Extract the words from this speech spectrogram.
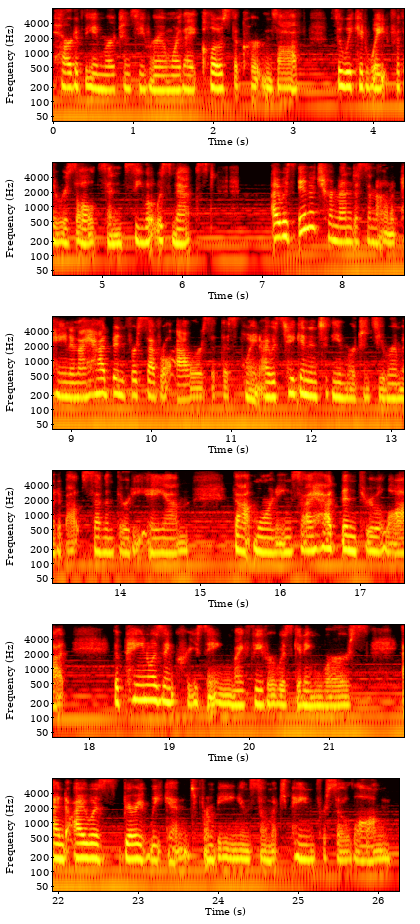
part of the emergency room where they closed the curtains off so we could wait for the results and see what was next. I was in a tremendous amount of pain and I had been for several hours at this point. I was taken into the emergency room at about 7:30 a.m. that morning, so I had been through a lot. The pain was increasing, my fever was getting worse, and I was very weakened from being in so much pain for so long.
